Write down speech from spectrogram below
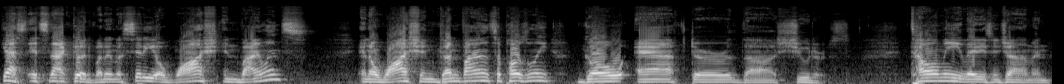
Yes, it's not good, but in a city awash in violence, and awash in gun violence, supposedly, go after the shooters. Tell me, ladies and gentlemen,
